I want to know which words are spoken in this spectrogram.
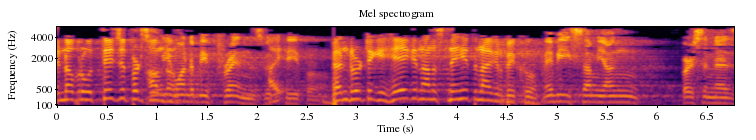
ಇನ್ನೊಬ್ರು how you ಉತ್ತೇಜಪಡಿಸುವ want to be friends with people. ಬೆಂಡ್ರೊಟ್ಟಿಗೆ ಹೇಗೆ ನಾನು ಸ್ನೇಹಿತನಾಗಿರ್ಬೇಕು Maybe some young person has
